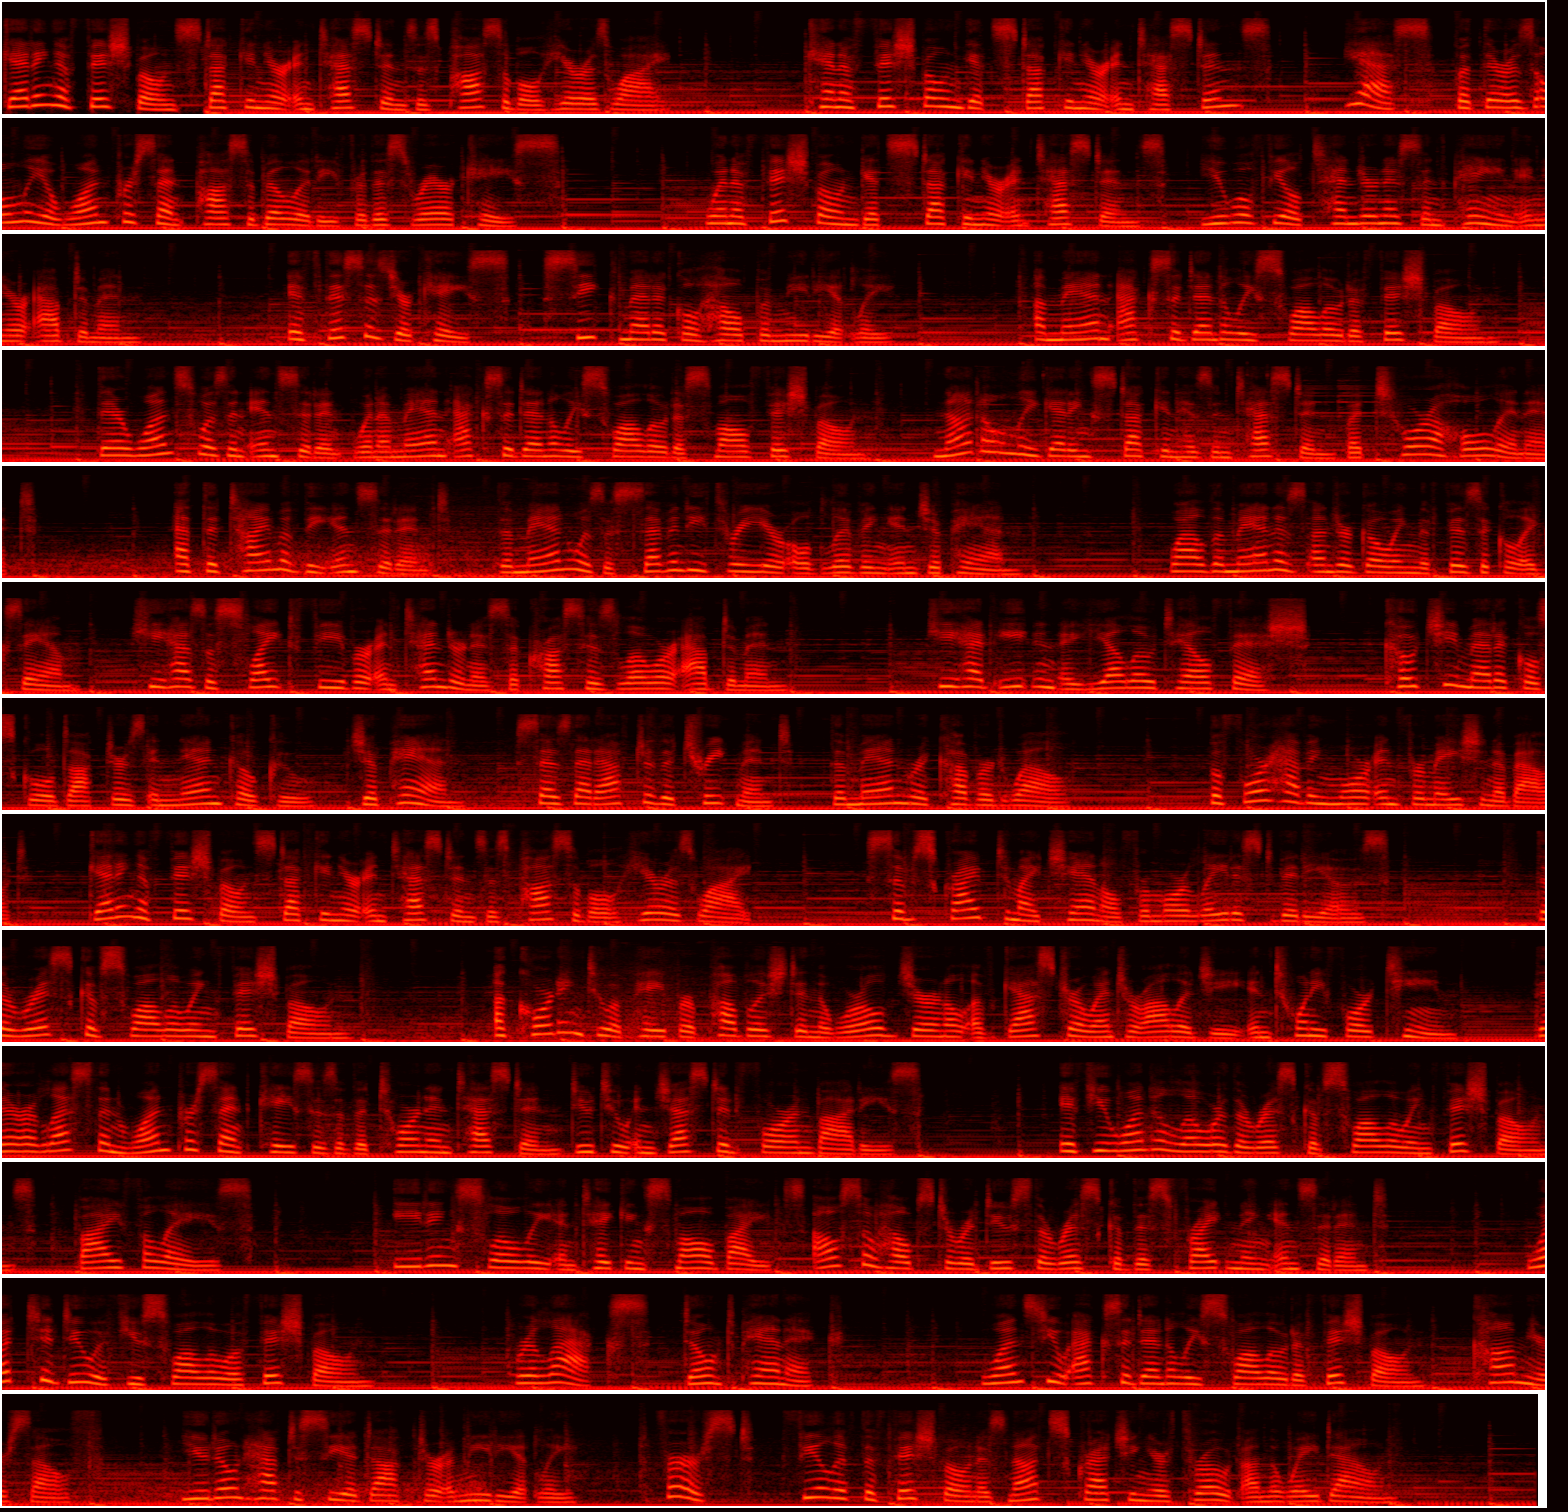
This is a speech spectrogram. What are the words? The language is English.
Getting a fishbone stuck in your intestines is possible here is why. Can a fishbone get stuck in your intestines? Yes, but there is only a 1% possibility for this rare case. When a fishbone gets stuck in your intestines, you will feel tenderness and pain in your abdomen. If this is your case, seek medical help immediately. A man accidentally swallowed a fishbone, there once was an incident when a man accidentally swallowed a small fishbone, not only getting stuck in his intestine but tore a hole in it. At the time of the incident, the man was a 73-year-old living in Japan. While the man is undergoing the physical exam, he has a slight fever and tenderness across his lower abdomen. He had eaten a yellowtail fish. Kochi Medical School doctors in Nankoku, Japan, says that after the treatment, the man recovered well. Before having more information about getting a fishbone stuck in your intestines is possible here is why. Subscribe to my channel for more latest videos. The risk of swallowing fishbone. According to a paper published in the World Journal of Gastroenterology in 2014, there are less than 1% cases of the torn intestine due to ingested foreign bodies. If you want to lower the risk of swallowing fish bones, buy fillets. Eating slowly and taking small bites also helps to reduce the risk of this frightening incident. What to do if you swallow a fishbone? Relax, don't panic. Once you accidentally swallowed a fishbone, calm yourself. You don't have to see a doctor immediately. First, feel if the fishbone is not scratching your throat on the way down.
